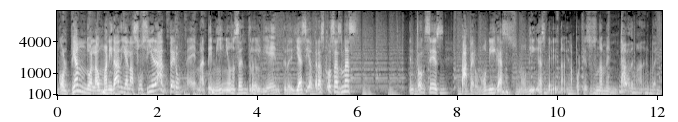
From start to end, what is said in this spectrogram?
golpeando a la humanidad y a la sociedad, pero eh, mate niños dentro del vientre y así otras cosas más. Entonces, va, pero no digas, no digas feliz Navidad, porque eso es una mentada de madre para ellos.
